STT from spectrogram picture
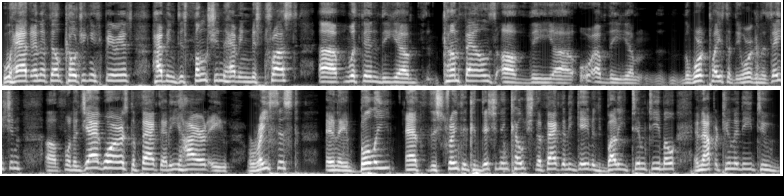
who have NFL coaching experience, having dysfunction, having mistrust uh, within the uh, confounds of the uh, of the um, the workplace of the organization. Uh, for the Jaguars, the fact that he hired a racist and a bully as the strength and conditioning coach. The fact that he gave his buddy Tim Tebow an opportunity to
